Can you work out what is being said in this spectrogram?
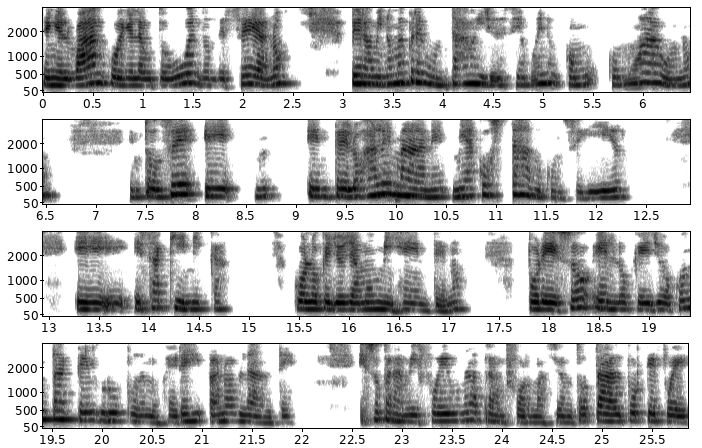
En el banco, en el autobús, en donde sea, ¿no? Pero a mí no me preguntaban y yo decía, bueno, ¿cómo, cómo hago, no? Entonces, eh, entre los alemanes me ha costado conseguir eh, esa química con lo que yo llamo mi gente, ¿no? Por eso, en lo que yo contacté el grupo de mujeres hispanohablantes, eso para mí fue una transformación total porque fue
